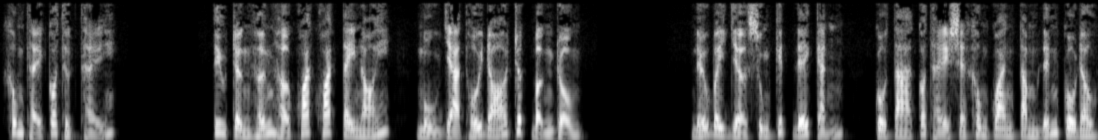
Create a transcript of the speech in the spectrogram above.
không thể có thực thể. Tiêu Trần hớn hở khoát khoát tay nói, mụ già thối đó rất bận rộn. Nếu bây giờ xung kích đế cảnh, cô ta có thể sẽ không quan tâm đến cô đâu.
